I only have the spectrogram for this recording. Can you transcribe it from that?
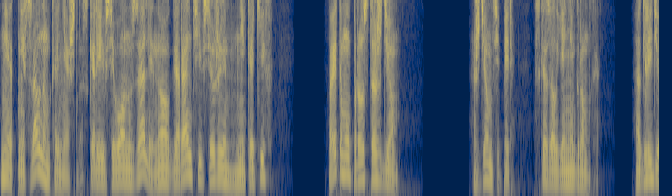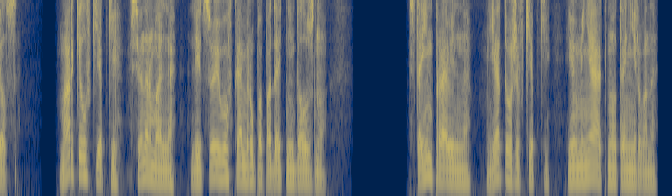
Нет, не с равным, конечно. Скорее всего, он в зале, но гарантий все же никаких. Поэтому просто ждем. Ждем теперь, сказал я негромко. Огляделся. Маркел в кепке, все нормально. Лицо его в камеру попадать не должно. Стоим правильно. Я тоже в кепке, и у меня окно тонировано.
